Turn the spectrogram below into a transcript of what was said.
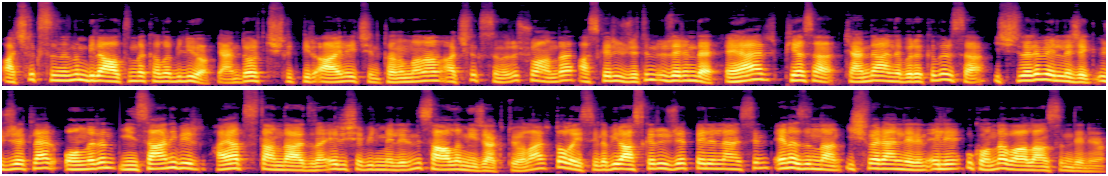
açlık sınırının bile altında kalabiliyor. Yani 4 kişilik bir aile için tanımlanan açlık sınırı şu anda asgari ücretin üzerinde. Eğer piyasa kendi haline bırakılırsa işçilere verilecek ücretler onların insani bir hayat standardına erişebilmelerini sağlamayacak diyorlar. Dolayısıyla bir asgari ücret belirlensin. En azından işverenlerin eli bu konuda bağlansın deniyor.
